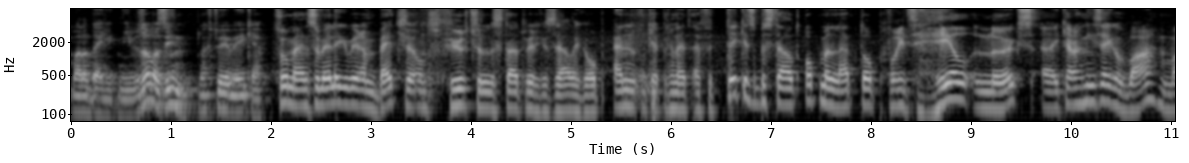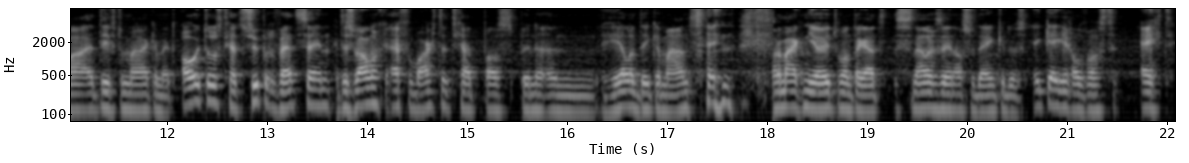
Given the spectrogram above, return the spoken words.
Maar dat denk ik niet. We zullen zien. Nog twee weken. Zo mensen, wij liggen weer in bedje. Ons vuurtje staat weer gezellig op. En ik heb er net even tickets besteld op mijn laptop. Voor iets heel leuks. Eh, ik ga nog niet zeggen wat, maar het heeft te maken met auto's. Het gaat super vet zijn. Het is wel nog even wachten. Het gaat pas binnen een hele dikke maand zijn. Maar dat maakt niet uit, want dat gaat sneller zijn als we denken. Dus ik kijk er alvast echt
